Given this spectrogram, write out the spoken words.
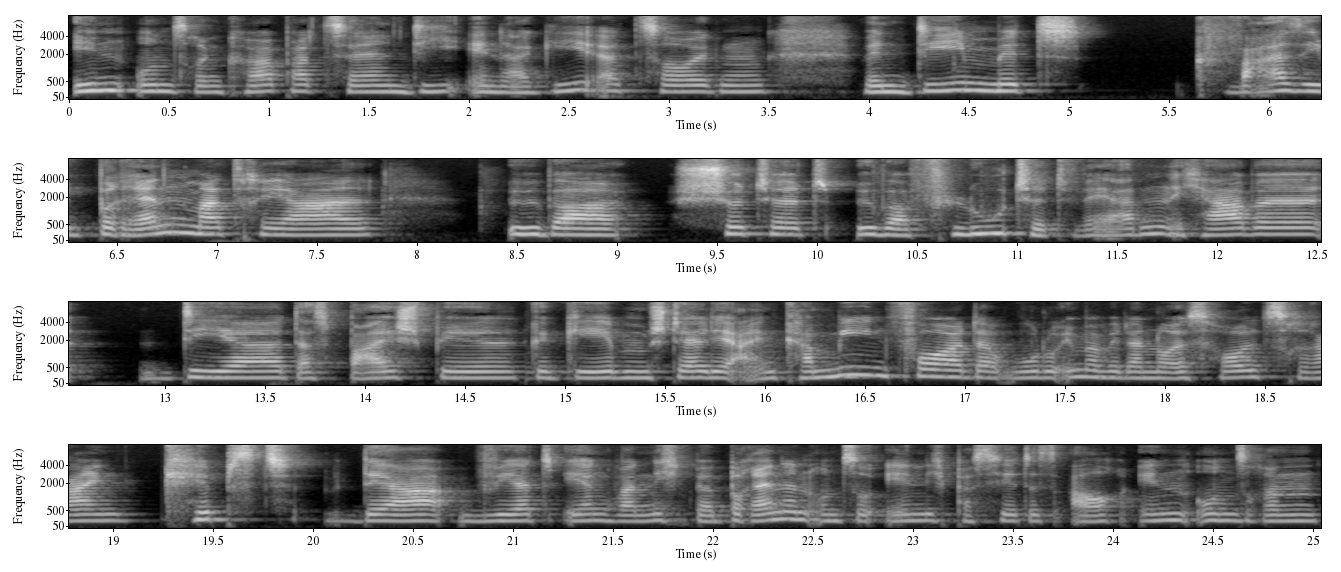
in unseren Körperzellen, die Energie erzeugen, wenn die mit quasi Brennmaterial über überschüttet, überflutet werden. Ich habe dir das Beispiel gegeben, stell dir einen Kamin vor, da, wo du immer wieder neues Holz reinkippst, der wird irgendwann nicht mehr brennen und so ähnlich passiert es auch in unseren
